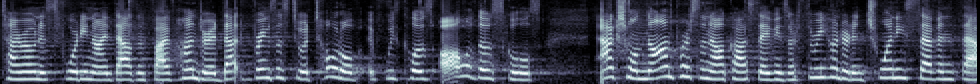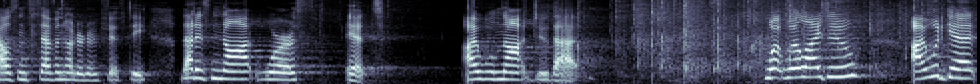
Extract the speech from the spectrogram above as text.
Tyrone is 49,500. That brings us to a total, if we close all of those schools, actual non-personnel cost savings are 327,750. That is not worth it. I will not do that. What will I do? I would get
